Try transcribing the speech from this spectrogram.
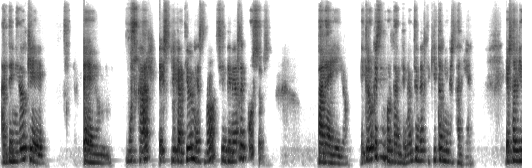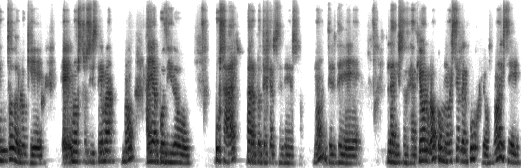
ha tenido que em, buscar explicaciones, ¿no? Sin tener recursos para ello. Y creo que es importante ¿no? entender que aquí también está bien. Está bien todo lo que eh, nuestro sistema ¿no? haya podido usar para protegerse de eso, ¿no? Desde la disociación, ¿no? Como ese refugio, ¿no? Ese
